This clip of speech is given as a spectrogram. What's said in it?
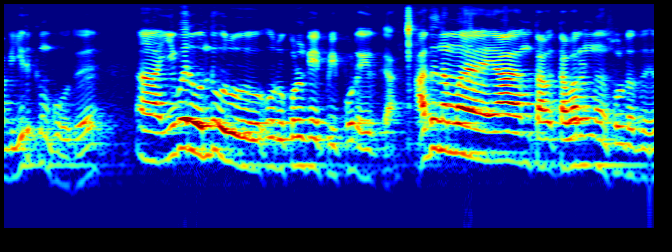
அப்படி இருக்கும்போது இவர் வந்து ஒரு ஒரு கொள்கை பிடிப்போடு இருக்கா? அது நம்ம யாரும் தவ தவறுன்னு சொல்கிறது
